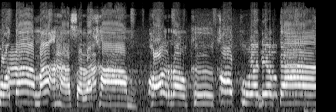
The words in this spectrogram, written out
โบต้ามหาสารคาม เพราะเราคือครอบครัวเดียวกัน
